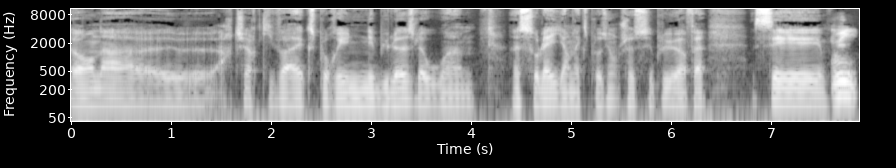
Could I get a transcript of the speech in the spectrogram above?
Euh, on a euh, Archer qui va explorer une nébuleuse là où un, un soleil en explosion, je sais plus, enfin, c'est... Oui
